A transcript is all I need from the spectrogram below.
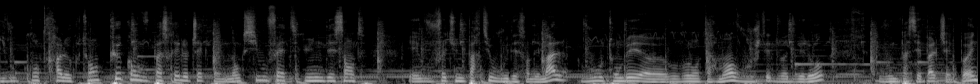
il vous comptera le temps que quand vous passerez le checkpoint. Donc si vous faites une descente et vous faites une partie où vous descendez mal, vous tombez euh, volontairement, vous, jetez de votre vélo, vous ne passez pas le checkpoint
